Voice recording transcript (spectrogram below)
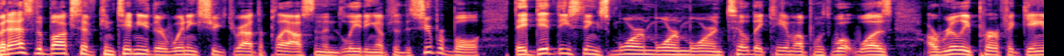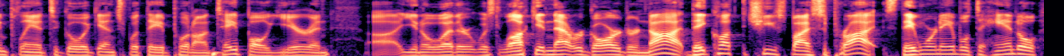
but as the Bucks have continued their winning streak throughout the playoffs and then leading up to the Super Bowl, they did these things more and more and more until they came up with what was a really perfect game plan to go against what they had put on tape all year. And uh, you know, whether it was luck in that regard or not, they caught the Chiefs by surprise. They weren't able to handle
